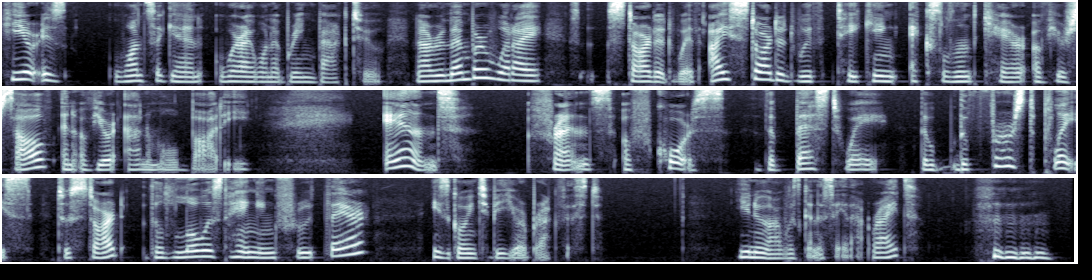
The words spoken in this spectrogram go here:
here is once again where I want to bring back to. Now, remember what I started with. I started with taking excellent care of yourself and of your animal body. And, friends, of course, the best way, the, the first place to start, the lowest hanging fruit there, is going to be your breakfast. You knew I was going to say that, right?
